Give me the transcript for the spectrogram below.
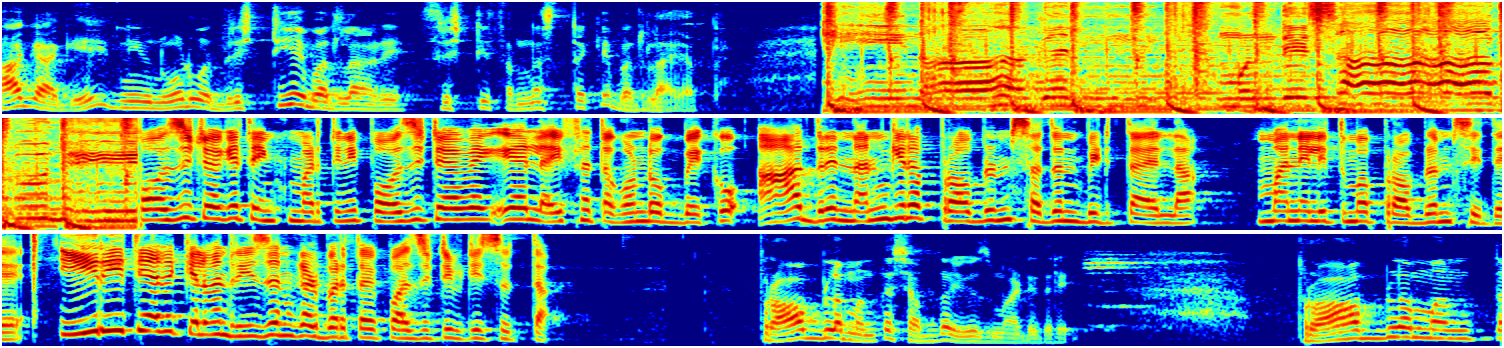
ಹಾಗಾಗಿ, ನೀವು ನೋಡುವ ದೃಷ್ಟಿಯೇ ಬದಲಾಡಿ ಸೃಷ್ಟಿ ಸನ್ನಷ್ಟಕ್ಕೆ ಬದಲಾಗತ್ತೆ. ಏನಾಗಲಿ ಮುಂದೆ ಸಾಗುನಿ ಪಾಸಿಟಿವ್ ಆಗಿ ಥಿಂಕ್ ಮಾಡ್ತೀನಿ. ಪಾಸಿಟಿವ್ ಆಗಿ ಲೈಫ್ನ ತಗೊಂಡೋಗ್ಬೇಕು ಆದರೆ ನನಗಿರೋ ಪ್ರಾಬ್ಲಮ್ಸ್ ಅದನ್ನು ಬಿಡ್ತಾ ಇಲ್ಲ. ಮನೇಲಿ ತುಂಬ ಪ್ರಾಬ್ಲಮ್ಸ್ ಇದೆ. ಈ ರೀತಿಯಾದ ಕೆಲವೊಂದು ರೀಸನ್ಗಳು ಬರ್ತವೆ ಪಾಸಿಟಿವಿಟಿ ಸುತ್ತ. ಪ್ರಾಬ್ಲಮ್ ಅಂತ ಶಬ್ದ ಯೂಸ್ ಮಾಡಿದ್ರಿ. ಪ್ರಾಬ್ಲಮ್ ಅಂತ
